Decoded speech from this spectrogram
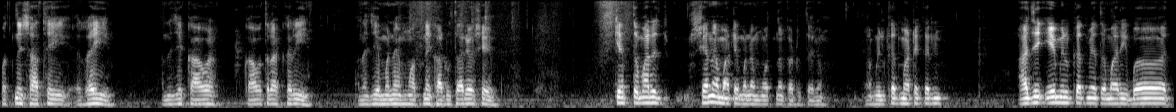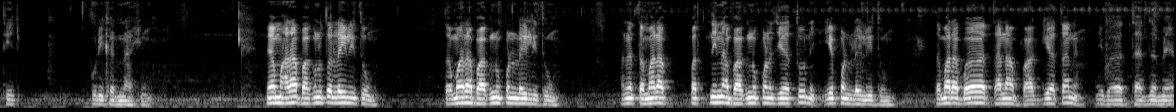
પત્ની સાથે રહી અને જે કાવ, કાવતરા કરી અને જે મને મોતને ઘાટ ઉતાર્યો છે કે તમારે શેના માટે મને મોતને ઘાટ ઉતાર્યો? આ મિલકત માટે કરી આજે એ મિલકત મેં તમારી બધી જ પૂરી કરી નાખી. મેં મારા ભાગનું તો લઈ લીધું. તમારા ભાગનું પણ લઈ લીધું. અને તમારા પત્નીના ભાગનું પણ જે હતું ને, એ પણ લઈ લીધું. તમારા બધાના ભાગ્ય હતા ને, એ બધા મેં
